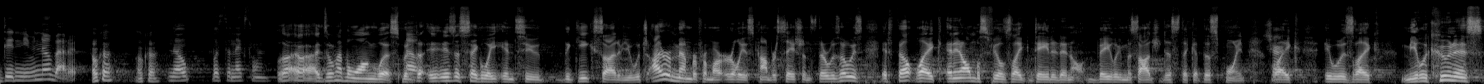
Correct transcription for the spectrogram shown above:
didn't even know about it. Okay. Okay. Nope. What's the next one? Well, I I don't have a long list, but Oh. it is a segue into the geek side of you, which I remember from our earliest conversations. There was always, it felt like, and it almost feels like dated and vaguely misogynistic at this point. Sure. Like, it was like Mila Kunis,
